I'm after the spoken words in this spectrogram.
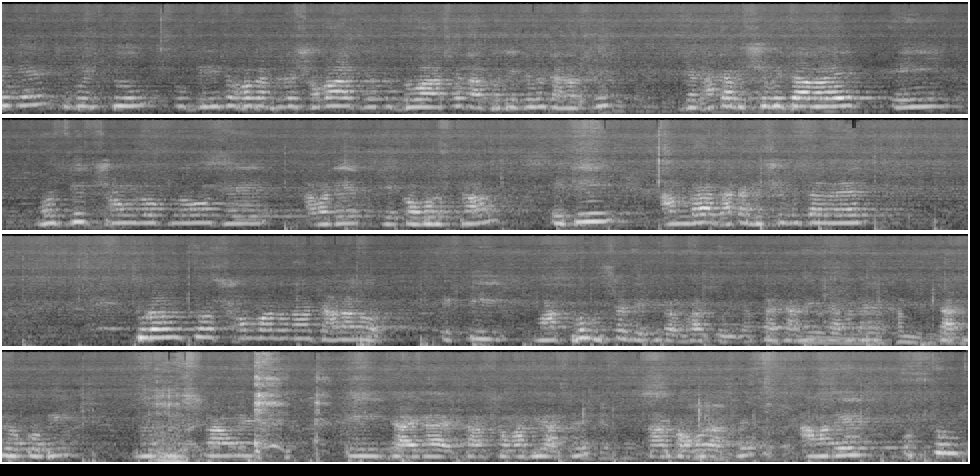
থেকে শুধু একটু খুব বিনীতভাবে আপনাদের সবার যেহেতু দোয়া আছে, তার প্রতি হিসেবে জানাচ্ছি যে ঢাকা বিশ্ববিদ্যালয়ের এই মসজিদ সংলগ্ন যে আমাদের যে কবরস্থান এটি আমরা ঢাকা বিশ্ববিদ্যালয়ের চূড়ান্ত সম্মাননা জানানোর একটি মাধ্যম হিসেবে এটি ব্যবহার করি। আপনারা জানেন যে আমাদের জাতীয় কবি নজরুল ইসলামের এই জায়গায় তার সমাধি আছে তার কবর আছে। আমাদের অত্যন্ত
